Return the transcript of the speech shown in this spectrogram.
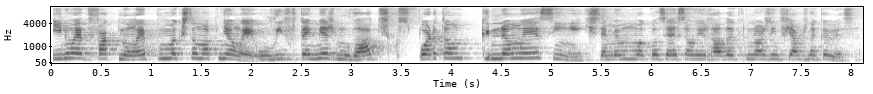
E não é de facto, não é por uma questão de opinião, é o livro tem mesmo dados que suportam que não é assim e que isto é mesmo uma concepção errada que nós enfiamos na cabeça.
